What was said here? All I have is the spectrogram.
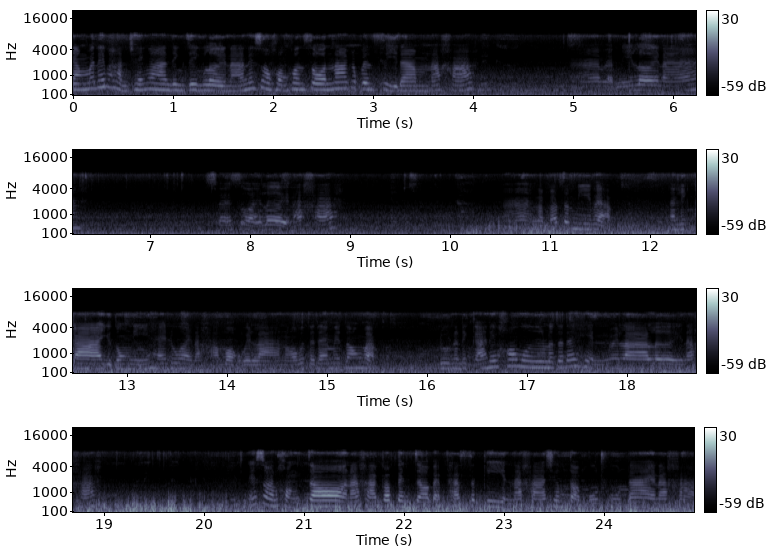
ยังไม่ได้ผ่านใช้งานจริง ๆ เลยนะ ในส่วนของคอนโซลหน้าก็เป็นสีดำนะคะอ่าแบบนี้เลยนะ สวยๆเลยนะคะ อ่าแล้วก็จะมีแบบนาฬิกาอยู่ตรงนี้ให้ด้วยนะคะ บอกเวลาเนาะก็จะได้ไม่ต้องแบบดูนาฬิกาที่ข้อมือเราจะได้เห็นเวลาเลยนะคะ ในส่วนของจอนะคะ ก็เป็นจอแบบทัชสกรีนนะคะ เชื่อมต่อบลูทูธได้นะคะ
